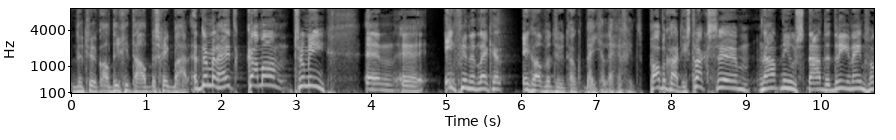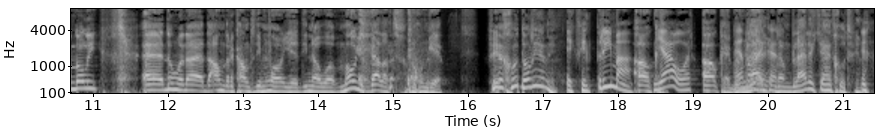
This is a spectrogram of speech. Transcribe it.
natuurlijk al digitaal beschikbaar. Het nummer heet Come On To Me. En ik vind het lekker. Ik hoop dat u het ook een beetje lekker vindt. Paul McCartney. Straks eh, na het nieuws, na de 3-in-1 van Dolly... eh, doen we de, de andere kant, die mooie, die nou, mooie ballad nog een keer. Vind je het goed, Dolly, of niet? Ik vind het prima. Ja hoor. Oké, ben, Helemaal blij, ben blij dat jij het goed vindt.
